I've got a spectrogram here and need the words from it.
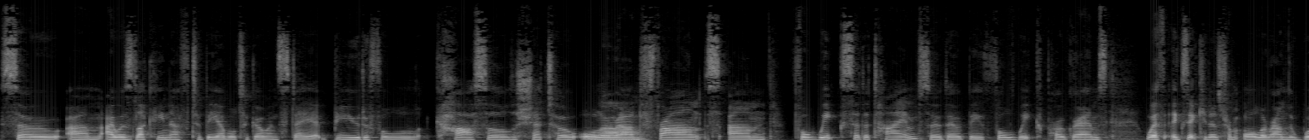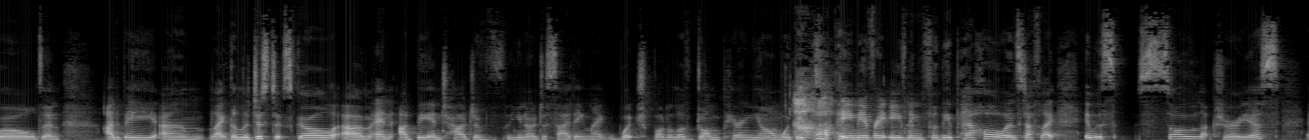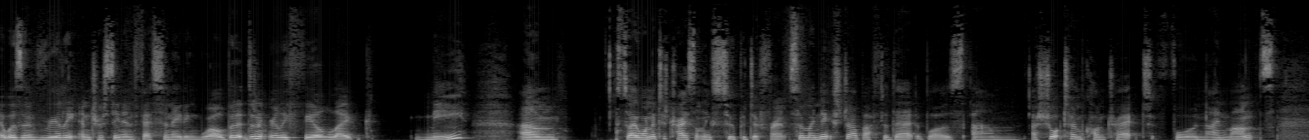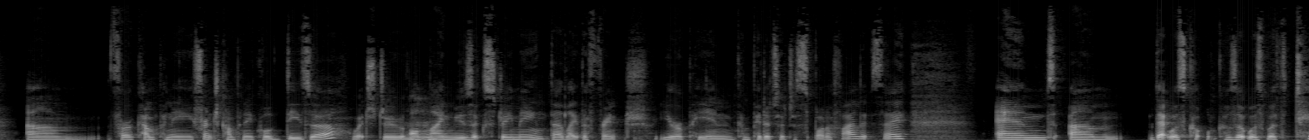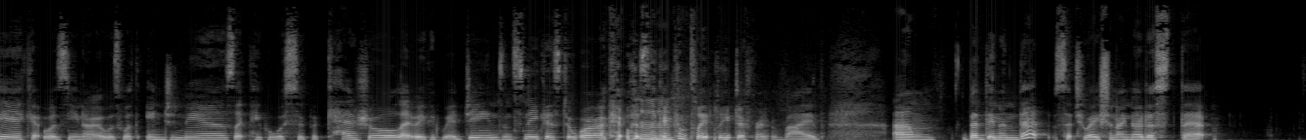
So um, I was lucky enough to be able to go and stay at beautiful castles, chateaux all Wow. around France um, for weeks at a time. So there would be full week programs with executives from all around the world, and I'd be um, like the logistics girl, um, and I'd be in charge of you know deciding like which bottle of Dom Perignon would be popping every evening for the apéro and stuff like. It was so luxurious. It was a really interesting and fascinating world, but it didn't really feel like me. Um, so I wanted to try something super different. So my next job after that was um, a short-term contract for nine months um, for a company, French company called Deezer, which do online music streaming. They're like the French European competitor to Spotify, let's say. And um, that was cool because it was with tech. It was you know it was with engineers. Like people were super casual. Like we could wear jeans and sneakers to work. It was like a completely different vibe. Um, but then in that situation, I noticed that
